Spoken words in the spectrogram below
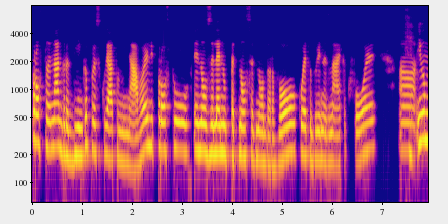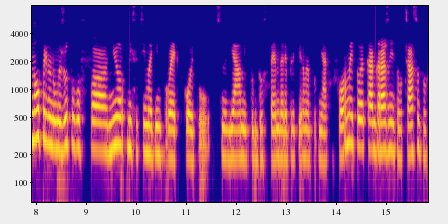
просто една градинка, през която минава, или просто едно зелено петно с едно дърво, което дори не знае какво е. А, има много, примерно, между в Нью Йорк мисля, че има един проект, който се надявам и тук да успеем да репликираме под някаква форма и то е как гражданите участват в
